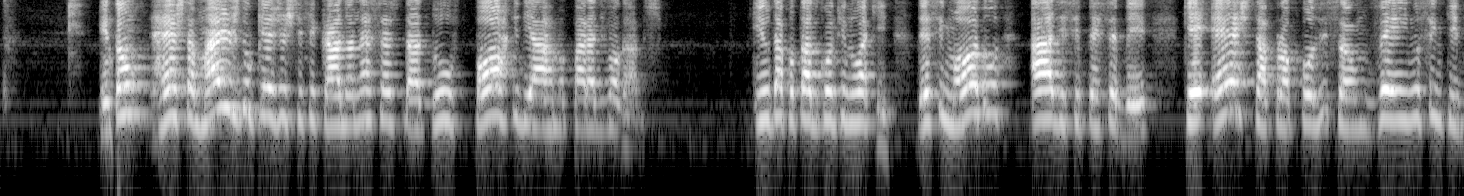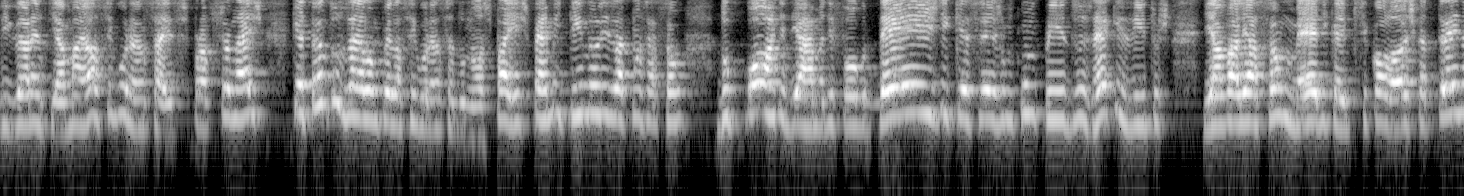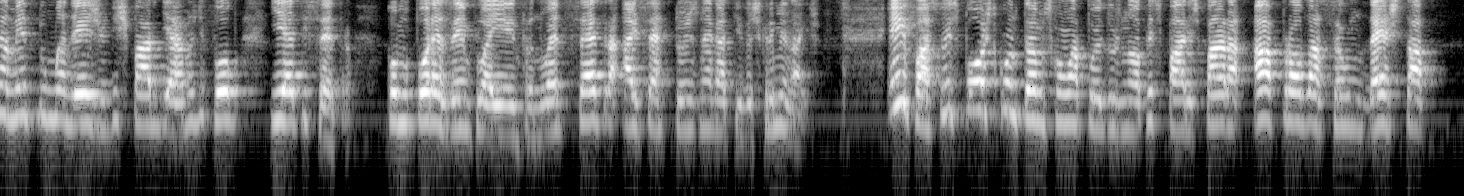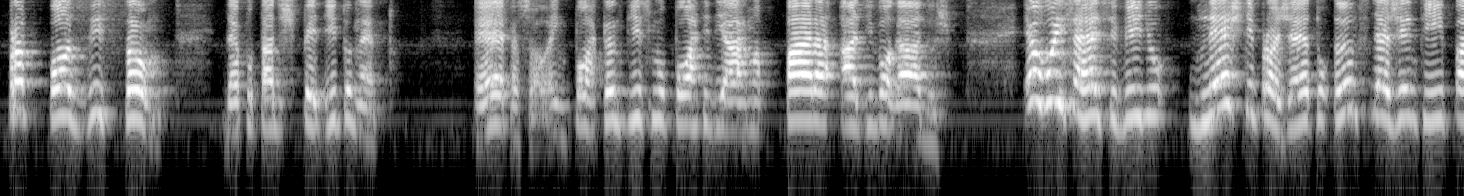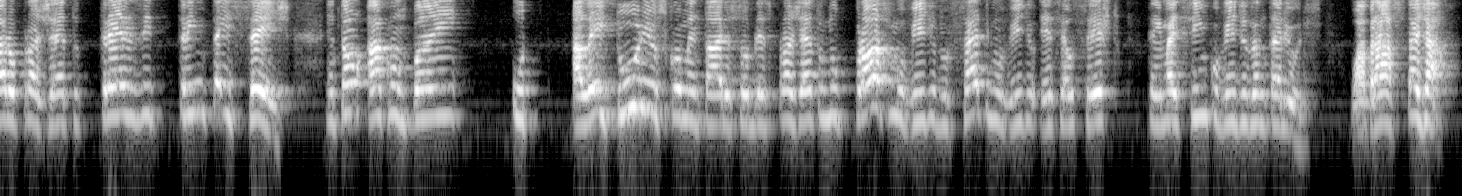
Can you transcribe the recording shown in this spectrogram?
Então, resta mais do que justificado a necessidade do porte de arma para advogados. E o deputado continua aqui. Desse modo, há de se perceber que esta proposição vem no sentido de garantir a maior segurança a esses profissionais que tanto zelam pela segurança do nosso país, permitindo-lhes a concessão do porte de arma de fogo, desde que sejam cumpridos os requisitos de avaliação médica e psicológica, treinamento do manejo e disparo de armas de fogo e etc. Como, por exemplo, aí entra no etc. as certidões negativas criminais. Em face do exposto, contamos com o apoio dos nobres pares para a aprovação desta proposição. Deputado Expedito Neto. É, pessoal, é importantíssimo o porte de arma para advogados. Eu vou encerrar esse vídeo neste projeto antes de a gente ir para o projeto 1336. Então, acompanhem o, a leitura e os comentários sobre esse projeto no próximo vídeo, no sétimo vídeo. Esse é o sexto. Tem mais cinco vídeos anteriores. Um abraço, até já!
